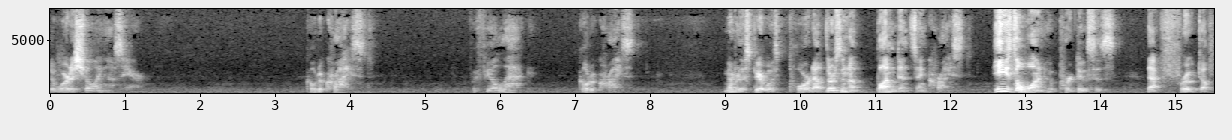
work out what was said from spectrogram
the Word is showing us here. Go to Christ. If we feel lack, go to Christ. Remember, the Spirit was poured out. There's an abundance in Christ. He's the one who produces that fruit of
